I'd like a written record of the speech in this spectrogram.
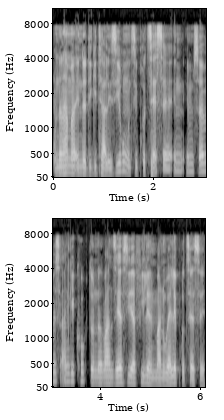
Und dann haben wir in der Digitalisierung uns die Prozesse in, im Service angeguckt und da waren sehr, sehr viele manuelle Prozesse.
